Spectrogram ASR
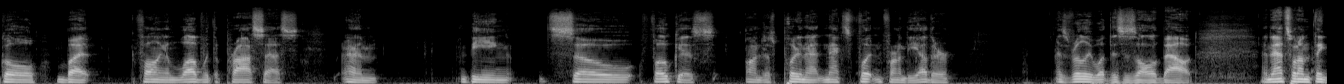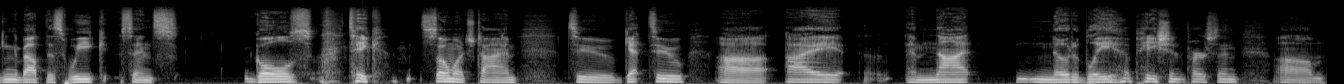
goal, but falling in love with the process and being so focused on just putting that next foot in front of the other is really what this is all about. And that's what I'm thinking about this week since goals take so much time to get to. Uh, I am not notably a patient person. Um,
